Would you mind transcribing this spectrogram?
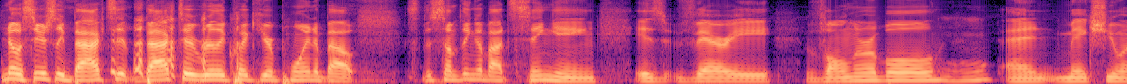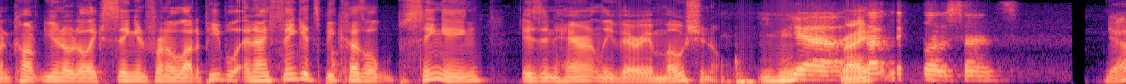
no, seriously, back to back to really quick your point about something about singing is very vulnerable Mm-hmm. and makes you uncomfortable. You know, to like sing in front of a lot of people, and I think it's because singing is inherently very emotional. Mhm. Yeah, Right? that makes a lot of sense. Yeah.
